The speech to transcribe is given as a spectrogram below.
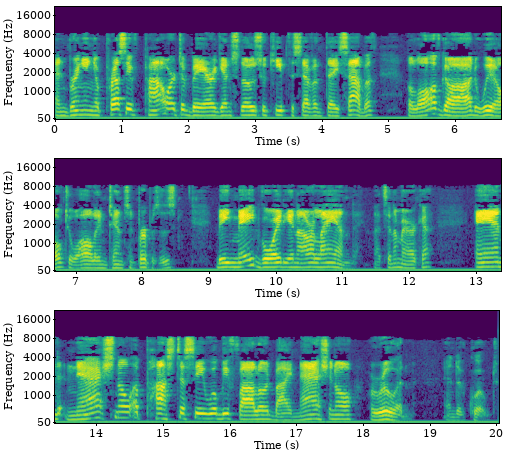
and bringing oppressive power to bear against those who keep the seventh day Sabbath, the law of God will, to all intents and purposes, be made void in our land. That's in America. And national apostasy will be followed by national ruin. End of quote.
